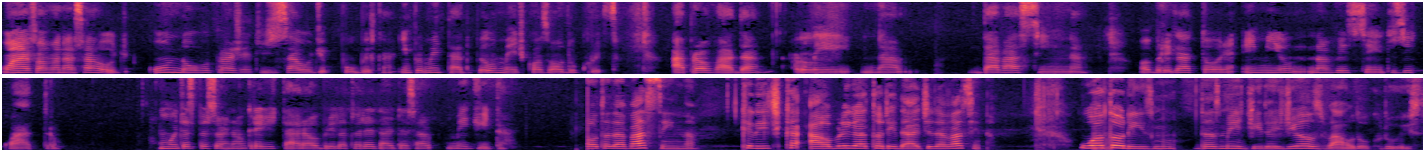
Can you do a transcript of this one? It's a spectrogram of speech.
Uma reforma na saúde um novo projeto de saúde pública implementado pelo médico Oswaldo Cruz. Aprovada lei na, da vacina obrigatória em 1904. Muitas pessoas não acreditaram a obrigatoriedade dessa medida. Volta da vacina. Crítica à obrigatoriedade da vacina. O autorismo das medidas de Oswaldo Cruz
